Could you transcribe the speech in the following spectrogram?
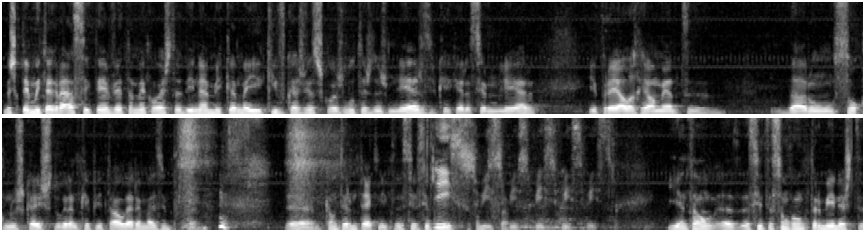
mas que tem muita graça e que tem a ver também com esta dinâmica meio equívoca, às vezes, com as lutas das mulheres e o que é que era ser mulher, e para ela realmente dar um soco nos queixos do grande capital era mais importante. é, que é um termo técnico da ciência política. Isso, isso, isso, isso, isso, isso. E então a, a citação com que termina este,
